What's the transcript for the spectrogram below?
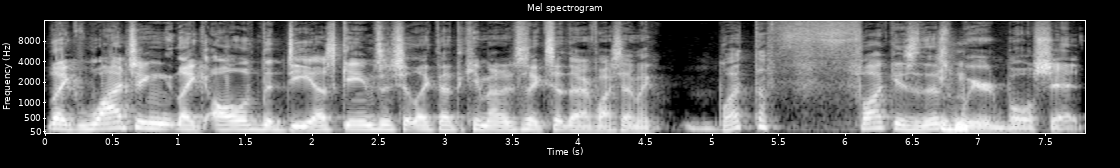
Like watching like all of the DS games and shit like that that came out, I just like sit there, I've watched that, I'm like, what the fuck is this weird bullshit?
